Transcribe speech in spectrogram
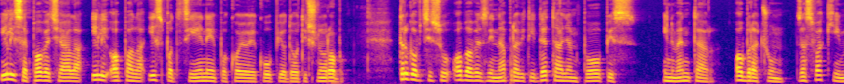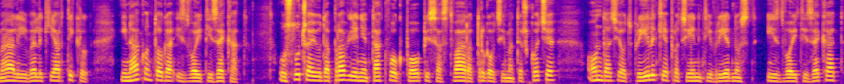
ili se povećala ili opala ispod cijene po kojoj je kupio dotičnu robu. Trgovci su obavezni napraviti detaljan popis inventar, obračun za svaki mali i veliki artikl i nakon toga izdvojiti zekat. U slučaju da pravljenje takvog popisa stvara trgovcima teškoće, onda će otprilike procijeniti vrijednost i izdvojiti zekat,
